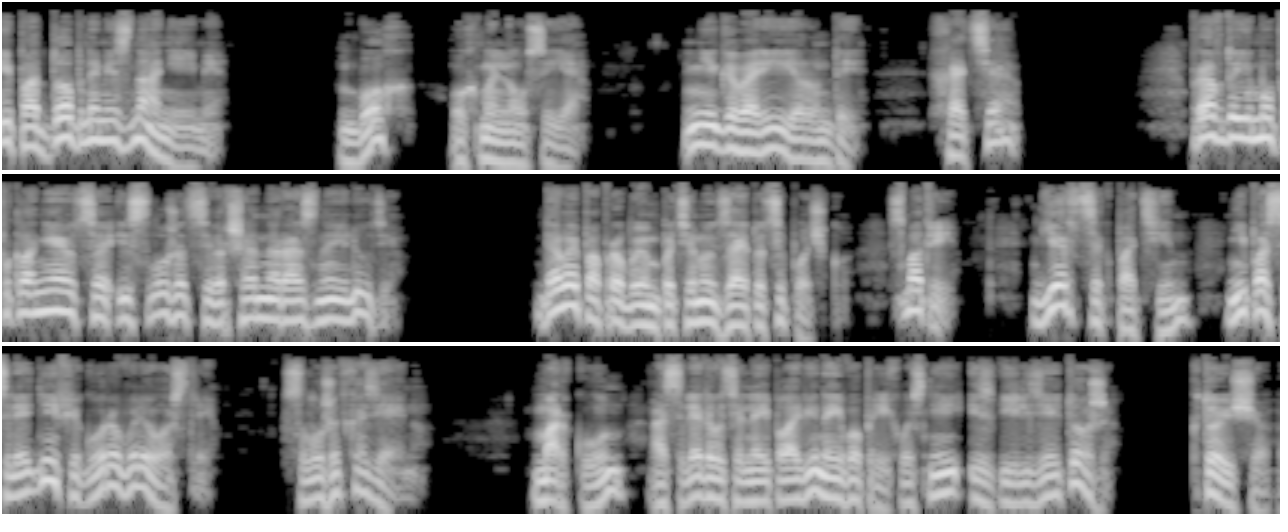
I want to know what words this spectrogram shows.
и подобными знаниями? Бог, ухмыльнулся я. Не говори ерунды. Хотя... Правда, ему поклоняются и служат совершенно разные люди. Давай попробуем потянуть за эту цепочку. Смотри, герцог Патин — не последняя фигура в Валиостре. Служит хозяину. Маркун, а следовательно и половина его прихвостней из гильдии тоже. Кто еще?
